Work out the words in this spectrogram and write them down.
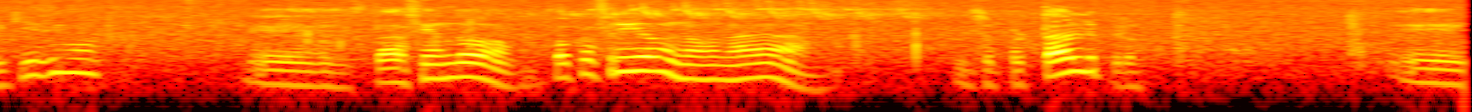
riquísimo. Eh, está haciendo un poco frío, no nada insoportable, pero eh,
